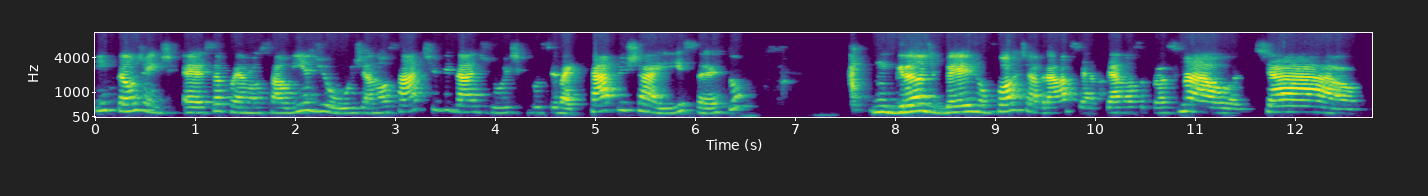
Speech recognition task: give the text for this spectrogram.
Então, gente, essa foi a nossa aulinha de hoje, a nossa atividade de hoje, que você vai caprichar aí, certo? Um grande beijo, um forte abraço e até a nossa próxima aula. Tchau!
